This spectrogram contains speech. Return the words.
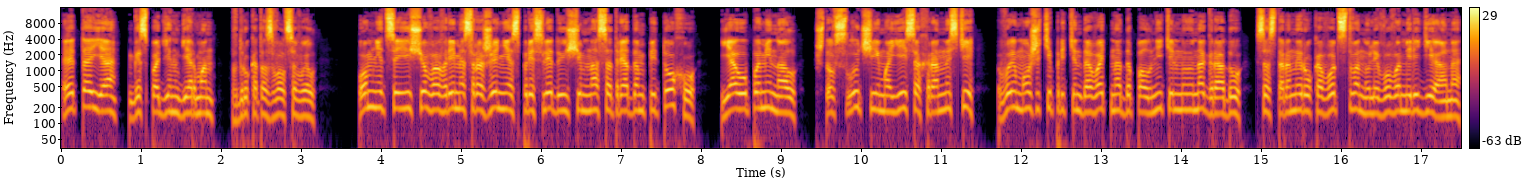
«Это я, господин Герман», — вдруг отозвался Вэл. «Помнится, еще во время сражения с преследующим нас отрядом Петоху я упоминал, что в случае моей сохранности вы можете претендовать на дополнительную награду со стороны руководства нулевого меридиана.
